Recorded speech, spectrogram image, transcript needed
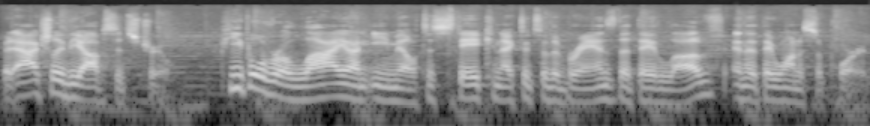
but actually the opposite's true. People rely on email to stay connected to the brands that they love and that they want to support.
